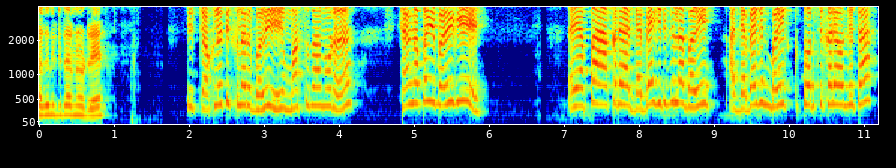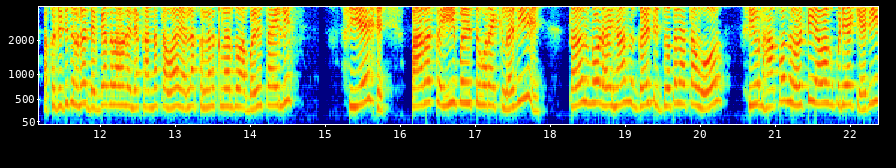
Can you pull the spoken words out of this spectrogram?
ತೆಗೆದಿಟ್ಟಿದಾರೆ ನೋಡ್ರಿ. ಈ ಚಾಕ್ಲೇಟಿ ಕಲರ್ ಬಳಿ ಮಸ್ತ್ ಅದ ನೋಡ. ಹೆಂಗಪ್ಪ ಈ ಬಳಿಗೆ? ಅಯ್ಯಪ್ಪ ಆ ಕಡೆ ಆ ಡಬ್ಬ್ಯಾಗ ಹಿಡಿದಿಲ್ಲ ಬಳಿ. ಆ ಡಬ್ಬ್ಯಾಗಿನ ಬಳಿ ತೋರಿಸಿ ಕಡೆ ಒಂದಿಟ್ಟ ಆ ಕಡೆ ಹಿಡಿದ್ರು ಡಬ್ಬ್ಯಾಗ ಅದಾವ ನೋಡಿ ಎಲ್ಲ ಕಣ್ಣತ್ತಾವ ಎಲ್ಲ ಕಲರ್ ಕಲರ್ದು ಆ ಬಳಿ ತಾಯಿಲಿ. ಏ ಪಾರಕ್ಕ ಈ ಬಳಿ ತಗೋರಾಕಿಲ್ಲ ನೀ? ತಳಗ್ ನೋಡ ಹೆಂಗ ಗಂಟಿ ಜೊತಲತ್ತಾವು ಇವನ್ ಹಾಕೊಂಡ್ ರೊಟ್ಟಿ ಯಾವಾಗ ಬಿಡಿಯಾಕೆ ನೀ?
